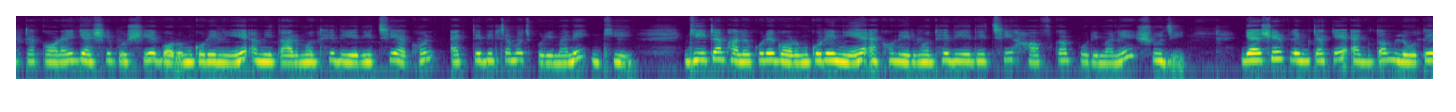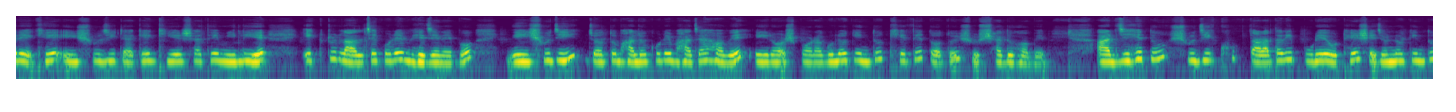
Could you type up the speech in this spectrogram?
একটা কড়াই গ্যাসে বসিয়ে গরম করে নিয়ে আমি তার মধ্যে দিয়ে দিচ্ছি এখন এক টেবিল চামচ পরিমাণে ঘি। ঘিটা ভালো করে গরম করে নিয়ে এখন এর মধ্যে দিয়ে দিচ্ছি হাফ কাপ পরিমাণে সুজি। গ্যাসের ফ্লেমটাকে একদম লোতে রেখে এই সুজিটাকে ঘিয়ের সাথে মিলিয়ে একটু লালচে করে ভেজে নেব। এই সুজি যত ভালো করে ভাজা হবে, এই রস পড়াগুলো কিন্তু খেতে ততই সুস্বাদু হবে। আর যেহেতু সুজি খুব তাড়াতাড়ি পুড়ে ওঠে, সেজন্য কিন্তু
